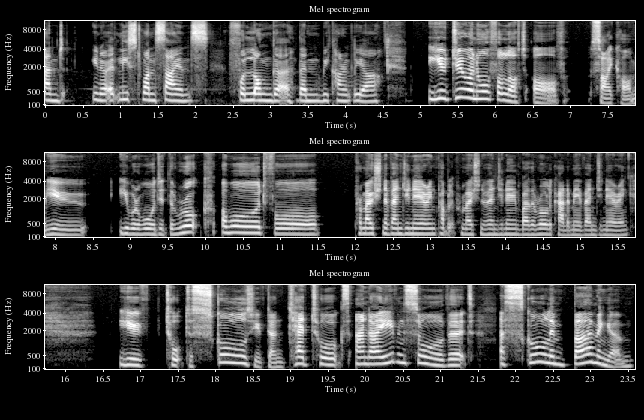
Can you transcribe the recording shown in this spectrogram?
and you know at least one science for longer than we currently are you do an awful lot of SciComm. You you were awarded the Rooke Award for promotion of engineering, public promotion of engineering by the Royal Academy of Engineering. You've talked to schools, you've done TED Talks, and I even saw that a school in Birmingham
